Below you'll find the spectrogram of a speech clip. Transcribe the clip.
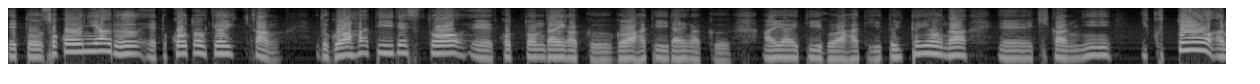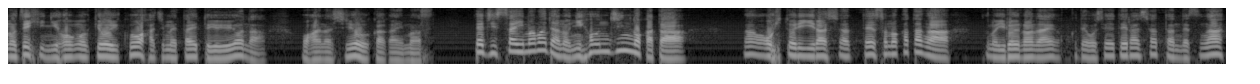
えっと、そこにある、えっと、高等教育機関えっとグアハティですと、えー、コットン大学、グアハティ大学、IIT グアハティといったような、えー、機関に行くと、あのぜひ日本語教育を始めたいというようなお話を伺います。で実際今まであの日本人の方がお一人いらっしゃって、その方がそのいろいろな大学で教えていらっしゃったんですが、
